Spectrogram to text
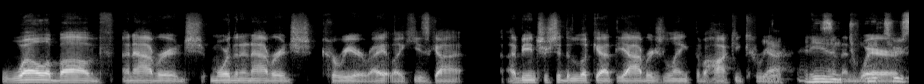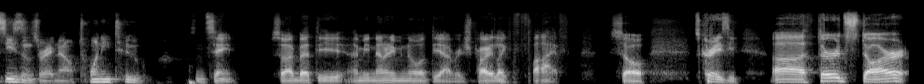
well above an average, more than an average career, right? Like he's got. I'd be interested to look at the average length of a hockey career. Yeah, and he's and in 22 where- seasons right now. 22. It's insane. So I bet the, I mean, I don't even know what the average, probably like five. So it's crazy. Uh, third star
